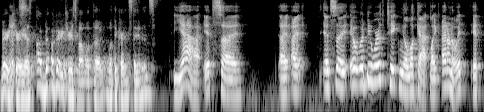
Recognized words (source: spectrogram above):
very It's- curious. I'm, I'm very curious about what the what the current state is. Yeah, it's uh, I, I, it's a, it would be worth taking a look at. Like, I don't know, it, it,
